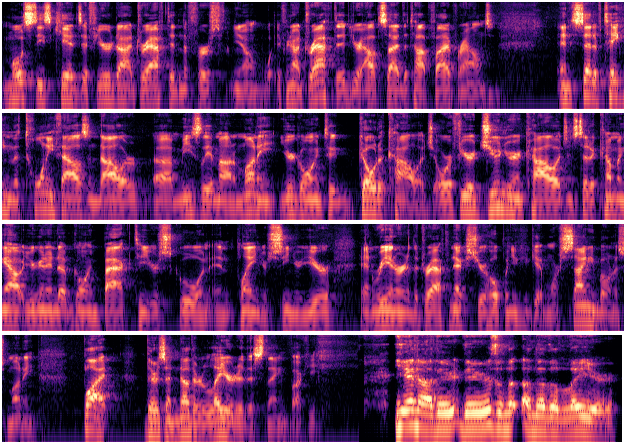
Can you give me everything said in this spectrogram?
most of these kids, if you're not drafted in the first, you know, if you're not drafted, you're outside the top five rounds instead of taking the $20,000 uh, measly amount of money, you're going to go to college. Or if you're a junior in college, instead of coming out, you're going to end up going back to your school and, and playing your senior year and re entering the draft next year, hoping you could get more signing bonus money. But there's another layer to this thing, Bucky. Yeah, no, there, there is an, another layer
